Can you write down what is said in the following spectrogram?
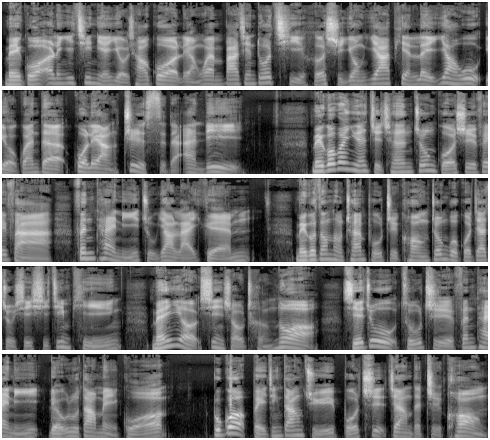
美国二零一七年有超过两万八千多起和使用鸦片类药物有关的过量致死的案例。美国官员指称，中国是非法芬太尼主要来源。美国总统川普指控中国国家主席习近平没有信守承诺，协助阻止芬太尼流入到美国。不过，北京当局驳斥这样的指控。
